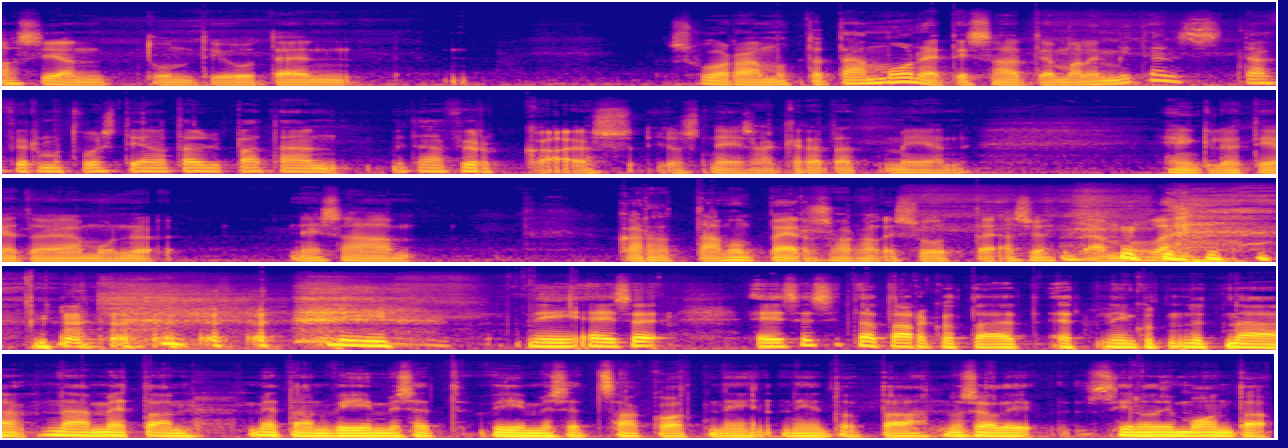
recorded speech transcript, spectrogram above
asiantuntijuuteen suoraan, mutta tämä monetisaatiomalli, miten nämä firmat voisivat tienata ylipäätään mitään fyrkkaa, jos, jos ne ei saa kerätä meidän henkilötietoja ja mun, ne saa kartoittaa mun persoonallisuutta ja syöttää mulle. niin, niin ei, se, ei se sitä tarkoita, että, että niin nyt nämä, nämä metan, metan viimeiset, viimeiset sakot, niin, niin tota, no se oli, siinä oli monta,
